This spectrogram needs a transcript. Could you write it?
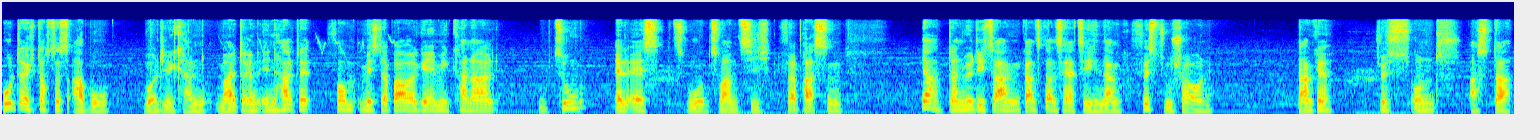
Holt euch doch das Abo, wollt ihr keine weiteren Inhalte vom Mr. Bauer Gaming Kanal zum LS22 verpassen. Ja, dann würde ich sagen, ganz, ganz herzlichen Dank fürs Zuschauen. Danke, tschüss und hasta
